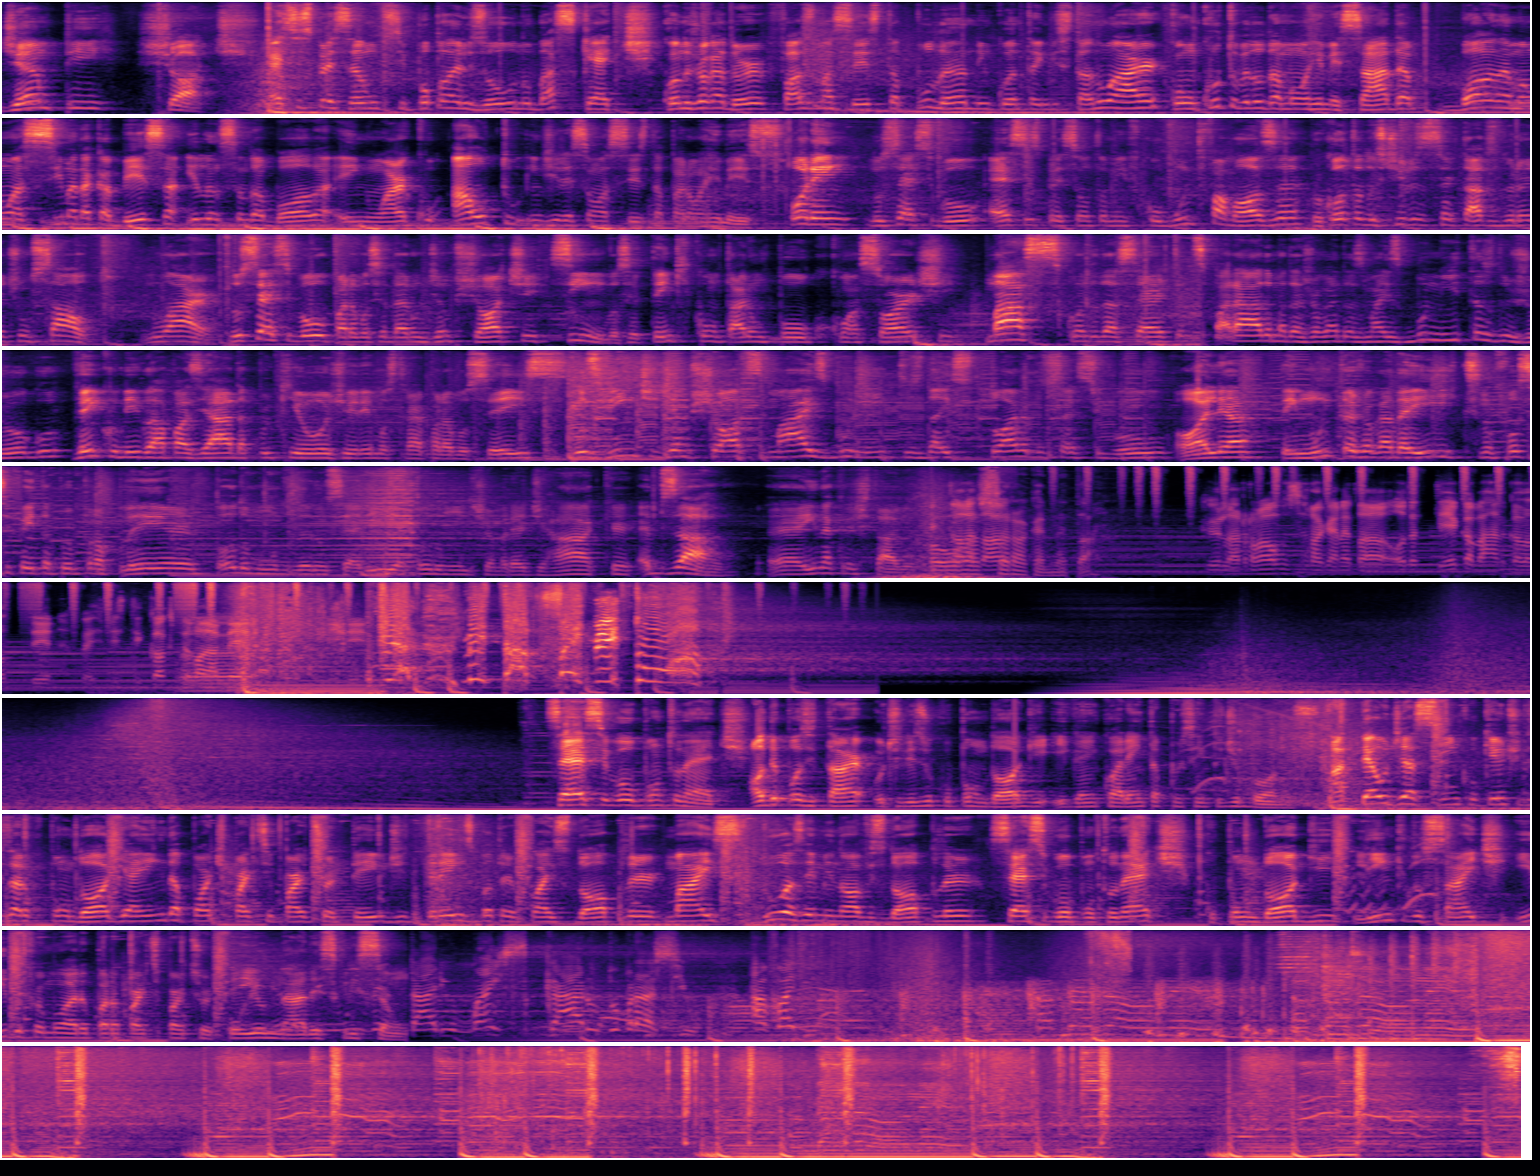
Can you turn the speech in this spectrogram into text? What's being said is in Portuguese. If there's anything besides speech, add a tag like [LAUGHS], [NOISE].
Jump Shot. Essa expressão se popularizou no basquete, quando o jogador faz uma cesta pulando enquanto ainda está no ar, com o cotovelo da mão arremessada, bola na mão acima da cabeça e lançando a bola em um arco alto em direção à cesta para um arremesso. Porém, no CSGO, essa expressão também ficou muito famosa por conta dos tiros acertados durante um salto, no ar. No CSGO, para você dar um jump shot, sim, você tem que contar um pouco com a sorte, mas quando dá certo é disparado, uma das jogadas mais bonitas do jogo. Vem comigo, rapaziada, porque hoje eu irei mostrar para vocês os 20 jump shots mais bonitos da história do CSGO. Olha, tem muita jogada aí que se não fosse feita por pro player, todo mundo denunciaria, todo mundo chamaria de hacker. É bizarro, é inacreditável. Rauhassa rakennetaan. Kyllä, rauhassa rakennetaan. Otettiin eka vähän, katsottiin. Pistin kaksi pelaajaa meille. Mitä vittua?! CSGO.net. Ao depositar, utilize o cupom DOG e ganhe 40% de bônus. Até o dia 5, quem utilizar o cupom DOG ainda pode participar do sorteio de 3 Butterflies Doppler, mais 2 M9s Doppler. CSGO.net, cupom DOG, link do site e do formulário para participar do sorteio na descrição. inventário mais caro do Brasil. Avalie.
